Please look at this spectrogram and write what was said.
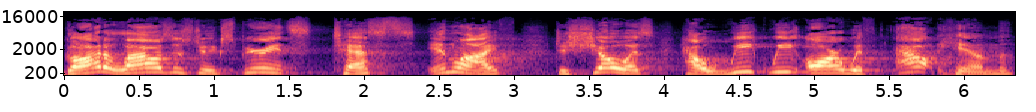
God allows us to experience tests in life to show us how weak we are without Him,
